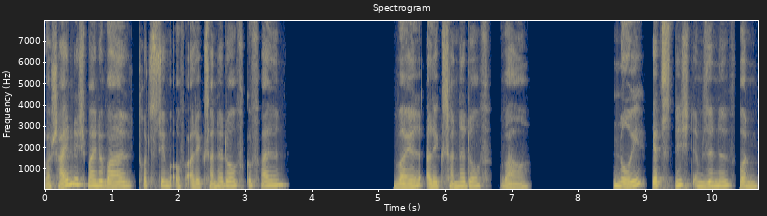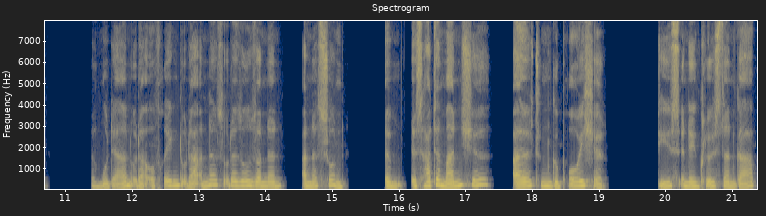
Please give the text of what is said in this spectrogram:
wahrscheinlich meine Wahl trotzdem auf Alexanderdorf gefallen, weil Alexanderdorf war neu, jetzt nicht im Sinne von äh, modern oder aufregend oder anders oder so, sondern anders schon. Ähm, Es hatte manche alten Gebräuche, die es in den Klöstern gab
